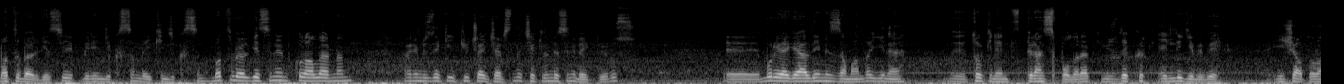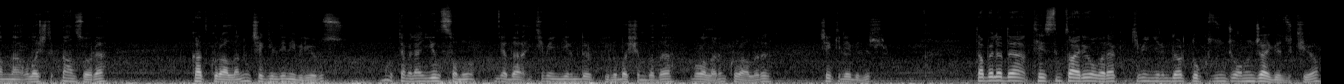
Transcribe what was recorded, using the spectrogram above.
Batı bölgesi birinci kısım ve ikinci kısım. Batı bölgesinin kurallarının önümüzdeki 2-3 ay içerisinde çekilmesini bekliyoruz. E, buraya geldiğimiz zaman da yine e, TOKİ'nin prensip olarak %40-50 gibi bir inşaat oranına ulaştıktan sonra kat kurallarının çekildiğini biliyoruz. Muhtemelen yıl sonu ya da 2024 yılı başında da buraların kuralları çekilebilir. Tabelada teslim tarihi olarak 2024 9. 10. ay gözüküyor.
